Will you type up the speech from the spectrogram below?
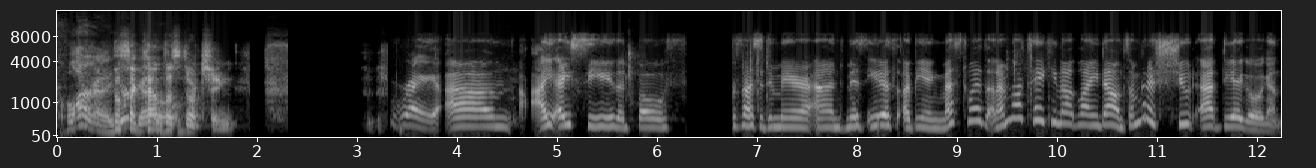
Clara, that's your a count go. as dodging. Right. Um. I I see that both Professor Dimir and Miss Edith are being messed with, and I'm not taking that lying down. So I'm gonna shoot at Diego again.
